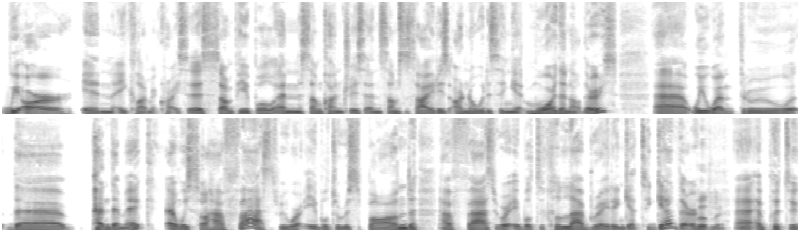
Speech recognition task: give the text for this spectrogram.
we are in a climate crisis. Some people and some countries and some societies are noticing it more than others. Uh, we went through the pandemic and we saw how fast we were able to respond how fast we were able to collaborate and get together uh, and put to,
